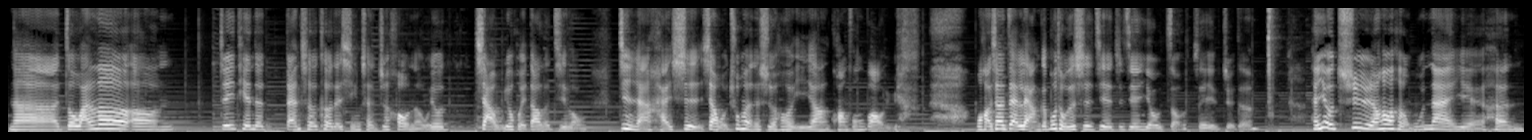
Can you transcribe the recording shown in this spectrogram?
那走完了，嗯，这一天的单车课的行程之后呢，我又下午又回到了基隆，竟然还是像我出门的时候一样狂风暴雨。我好像在两个不同的世界之间游走，所以觉得很有趣，然后很无奈，也很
